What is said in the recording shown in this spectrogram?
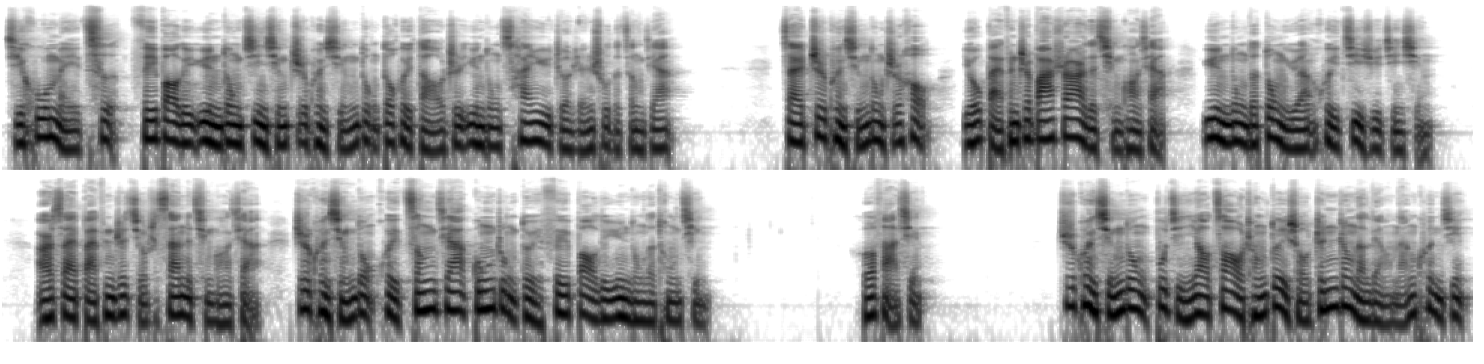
几乎每次非暴力运动进行智困行动，都会导致运动参与者人数的增加。在智困行动之后，有百分之八十二的情况下，运动的动员会继续进行；而在百分之九十三的情况下，智困行动会增加公众对非暴力运动的同情。合法性，智困行动不仅要造成对手真正的两难困境，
